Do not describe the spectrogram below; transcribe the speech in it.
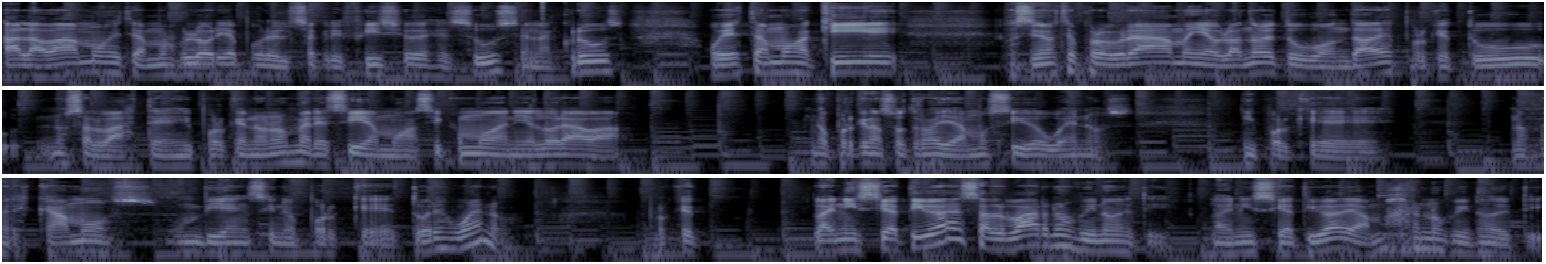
alabamos y te damos gloria por el sacrificio de Jesús en la cruz. Hoy estamos aquí haciendo este programa y hablando de tus bondades porque tú nos salvaste y porque no nos merecíamos, así como Daniel oraba. No porque nosotros hayamos sido buenos, ni porque nos merezcamos un bien, sino porque tú eres bueno. Porque la iniciativa de salvarnos vino de ti. La iniciativa de amarnos vino de ti.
